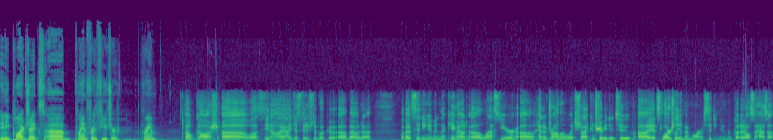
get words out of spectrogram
Any projects uh, planned for the future, Graeme? Oh gosh, uh, well, let's you know, I, I just finished a book uh, about uh, about Sydney Newman that came out uh, last year, uh, Head of Drama, which I contributed to. Uh, it's largely a memoir of Sydney Newman, but it also has a,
